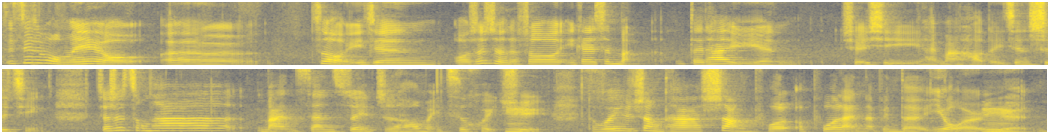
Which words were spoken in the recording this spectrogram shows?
其实我们也有呃做一件，我是觉得说应该是蛮对他语言学习还蛮好的一件事情，就是从他满三岁之后，每次回去、嗯、都会让他上波波兰那边的幼儿园，嗯、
